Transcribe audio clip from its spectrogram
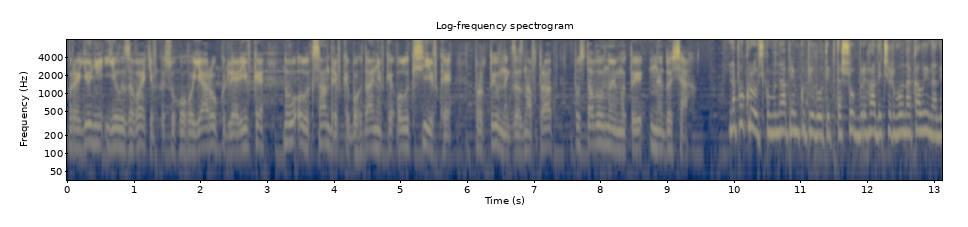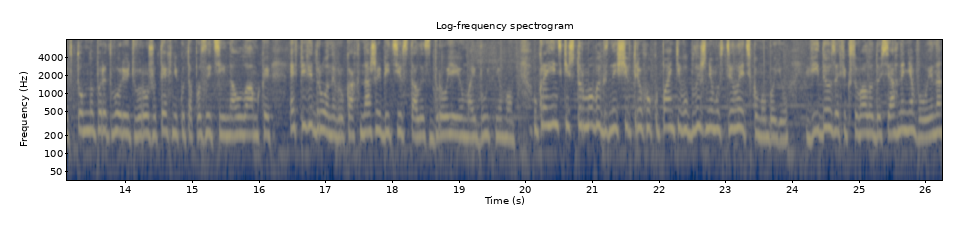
в районі Єлизаветівки, Сухого Яру, Кудлярівки, Новоолександрівки, Богданівки, Олексіївки. Противник зазнав втрат, поставленої мети не досяг. На Покровському напрямку пілоти пташок бригади Червона калина невтомно перетворюють ворожу техніку та позиції на уламки. ФПВ-дрони в руках наших бійців стали зброєю майбутнього. Український штурмовик знищив трьох окупантів у ближньому стрілецькому бою. Відео зафіксувало досягнення воїна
